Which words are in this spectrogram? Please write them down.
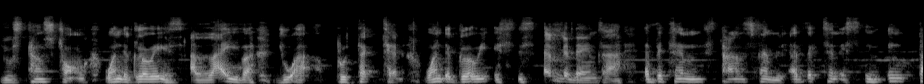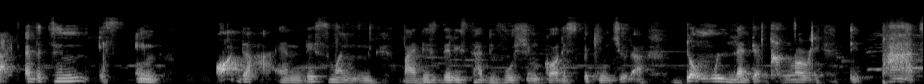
you stand strong. When the glory is alive, you are protected. When the glory is, is evident, uh, everything stands firmly, everything is in, intact, everything is in order. And this one, by this daily star devotion, God is speaking to you that don't let the glory depart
